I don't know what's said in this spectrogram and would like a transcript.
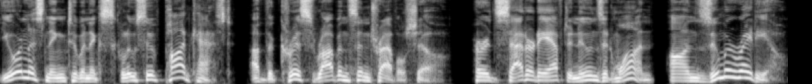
You're listening to an exclusive podcast of the Chris Robinson Travel Show, heard Saturday afternoons at 1 on Zoomer Radio,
